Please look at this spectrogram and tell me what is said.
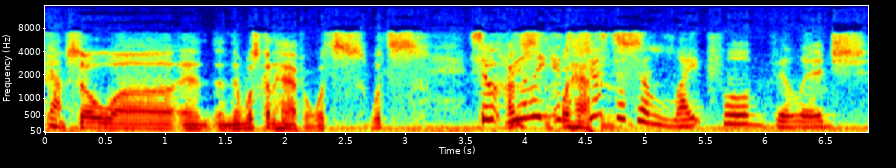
Yeah. So, uh, and and then what's going to happen? What's what's So How does- really, it's just a delightful village.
